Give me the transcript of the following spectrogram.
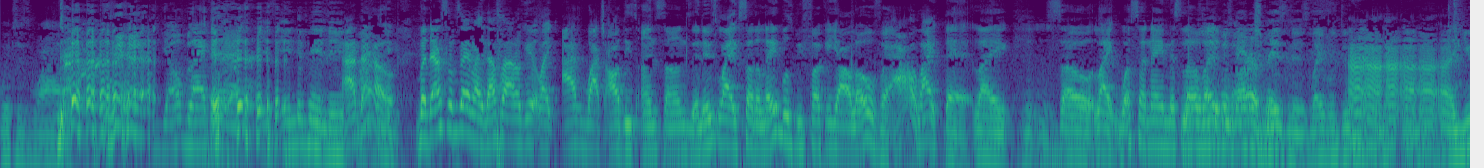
Which is why yo black ass is independent. I know, but that's what I'm saying. Like that's why I don't get. Like I watch all these unsungs, and it's like so the labels be fucking y'all over. I don't like that. Like so, like what's her name? Miss Love. The labels are a management? business. Labels do Uh uh uh uh uh. You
